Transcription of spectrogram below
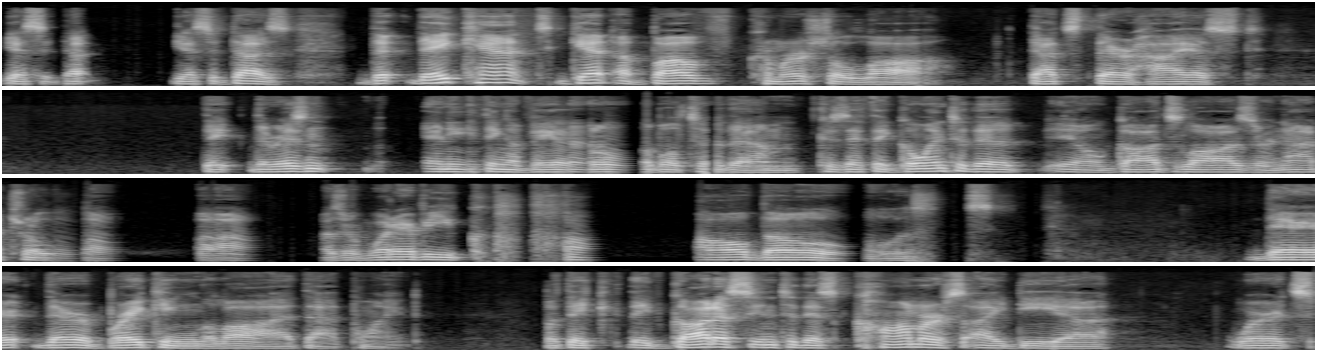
Yes, it does. Yes, it does. They can't get above commercial law. That's their highest. They, there isn't anything available to them because if they go into the you know God's laws or natural laws or whatever you call all those, they're they're breaking the law at that point. But they they've got us into this commerce idea where it's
